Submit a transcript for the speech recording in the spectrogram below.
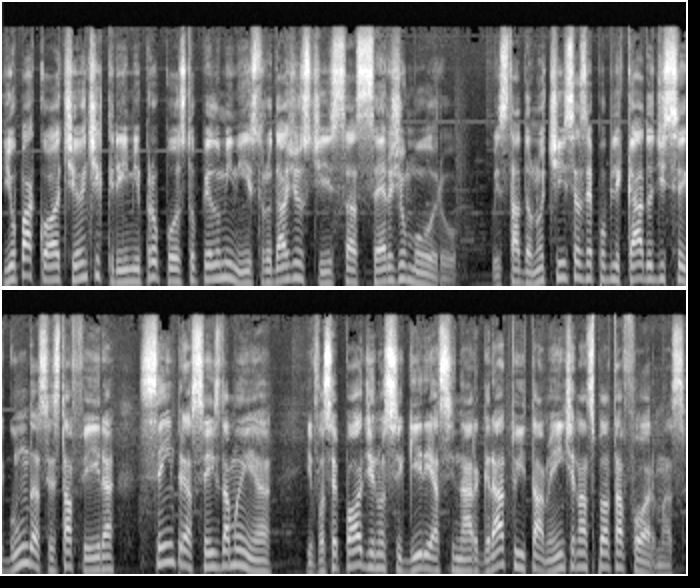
e o pacote anticrime proposto pelo ministro da Justiça, Sérgio Moro. O Estadão Notícias é publicado de segunda a sexta-feira, sempre às seis da manhã e você pode nos seguir e assinar gratuitamente nas plataformas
